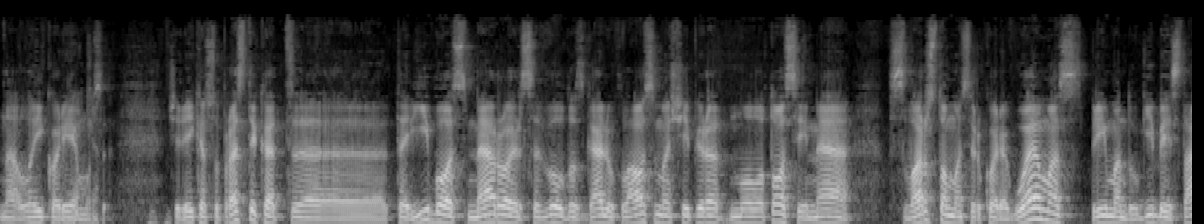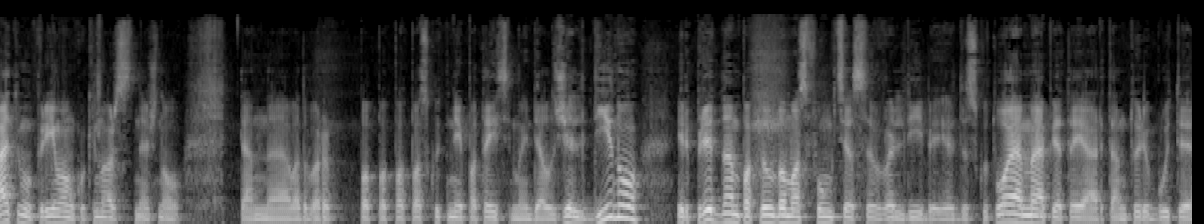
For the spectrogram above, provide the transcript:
na, laiko rėmuose. Čia reikia suprasti, kad e, tarybos, mero ir savivaldos galių klausimas šiaip yra nuolatos Seime svarstomas ir koreguojamas, priimant daugybę įstatymų, priimam kokį nors, nežinau, ten e, va dabar pa, pa, pa, paskutiniai pataisimai dėl želdynų ir pridedam papildomas funkcijas valdybėje. Ir diskutuojame apie tai, ar ten turi būti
